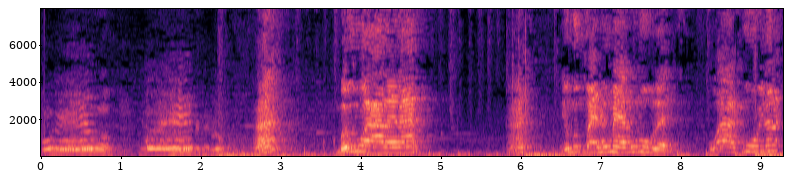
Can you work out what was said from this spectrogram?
โอ้ยเป็นไงลูกฮะมึงว่าอะไรนะฮะเดี๋ยวมึงไปทั้งแม่ทั้งลูกเลย ว่ากูอีกแล้วนะ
